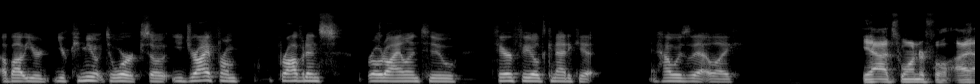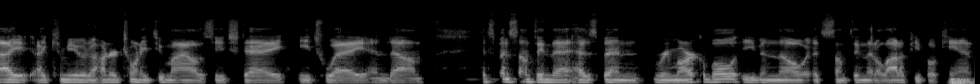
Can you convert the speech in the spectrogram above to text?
about your your commute to work. So you drive from Providence, Rhode Island, to Fairfield, Connecticut, and how is that like? Yeah, it's wonderful. I I, I commute 122 miles each day, each way, and um, it's been something that has been remarkable. Even though it's something that a lot of people can't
